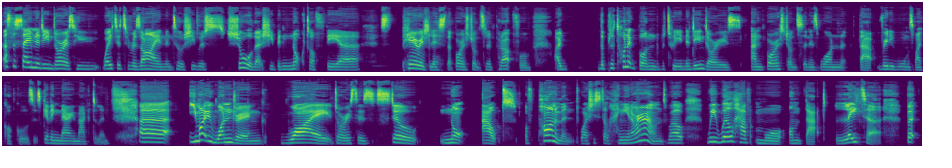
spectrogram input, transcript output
That's the same Nadine Dorries who waited to resign until she was sure that she'd been knocked off the uh, peerage list that Boris Johnson had put up for. I the platonic bond between Nadine Dorries and Boris Johnson is one that really warms my cockles. It's giving Mary Magdalene. Uh, you might be wondering why Dorries is still not out of Parliament, why she's still hanging around. Well, we will have more on that later. But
